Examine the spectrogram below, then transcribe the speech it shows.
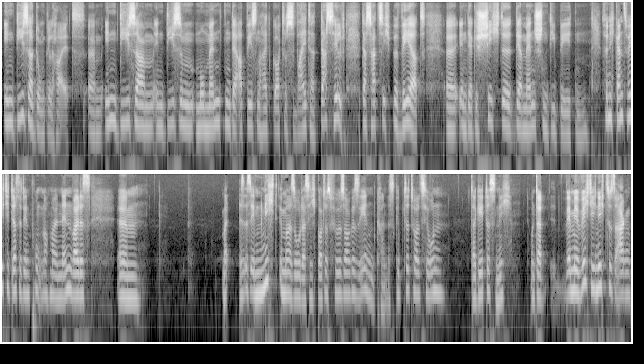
in dieser Dunkelheit, ähm, in, diesem, in diesem Momenten der Abwesenheit Gottes weiter. Das hilft. Das hat sich bewährt äh, in der Geschichte der Menschen, die beten. Das finde ich ganz wichtig, dass Sie den Punkt nochmal nennen, weil das, ähm, es ist eben nicht immer so, dass ich Gottes Fürsorge sehen kann. Es gibt Situationen, da geht es nicht. Und da wäre mir wichtig, nicht zu sagen,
